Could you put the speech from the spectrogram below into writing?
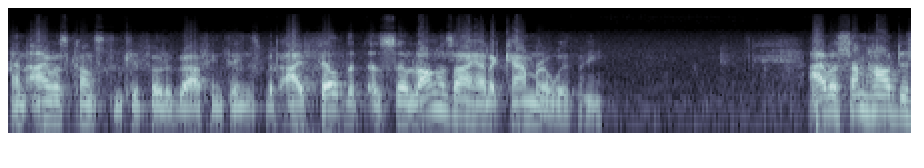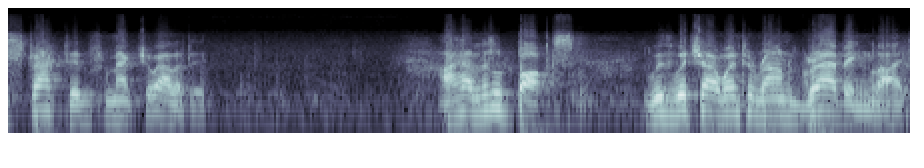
and I was constantly photographing things, but I felt that so long as I had a camera with me, I was somehow distracted from actuality. I had a little box with which I went around grabbing life.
